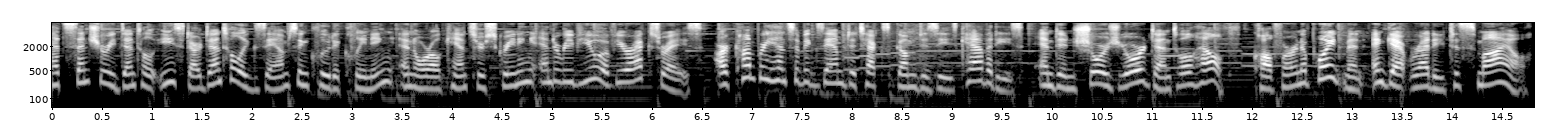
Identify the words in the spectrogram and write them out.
At Century Dental East, our dental exams include a cleaning, an oral cancer screening, and a review of your x rays. Our comprehensive exam detects gum disease cavities and ensures your dental health. Call for an appointment and get ready to smile.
